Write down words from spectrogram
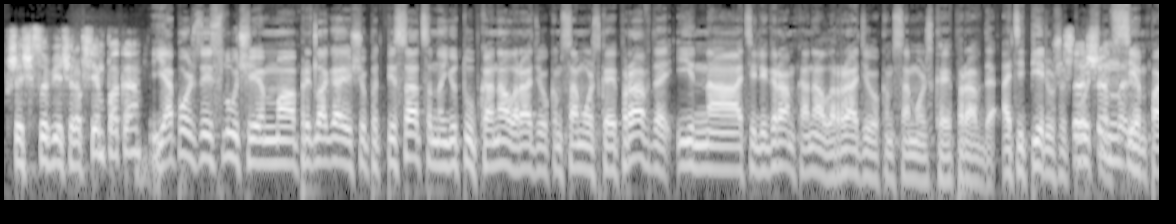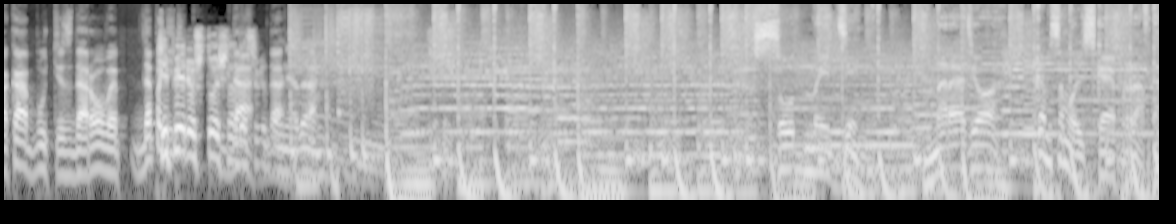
в 6 часов вечера. Всем пока. Я, пользуясь случаем, а, предлагаю еще подписаться на YouTube-канал «Радио Комсомольская правда» и на телеграм-канал «Радио Комсомольская правда». А теперь уже Совершенно точно всем верно. пока. Будьте здоровы. До понед... Теперь уж точно да, до свидания. Да, да. Судный день. На радио «Комсомольская правда».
